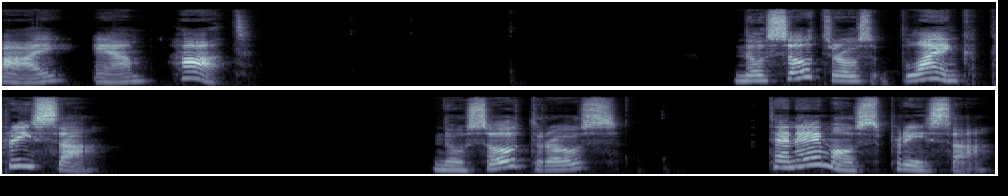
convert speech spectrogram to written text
I am hot. Nosotros blank prisa. Nosotros tenemos prisa.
